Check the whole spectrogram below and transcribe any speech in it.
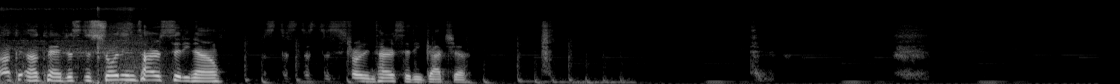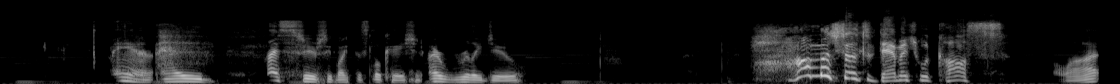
Okay, okay, just destroy the entire city now. Just, just, just destroy the entire city. Gotcha. Man, I I seriously like this location. I really do. How much does the damage would cost? A lot.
